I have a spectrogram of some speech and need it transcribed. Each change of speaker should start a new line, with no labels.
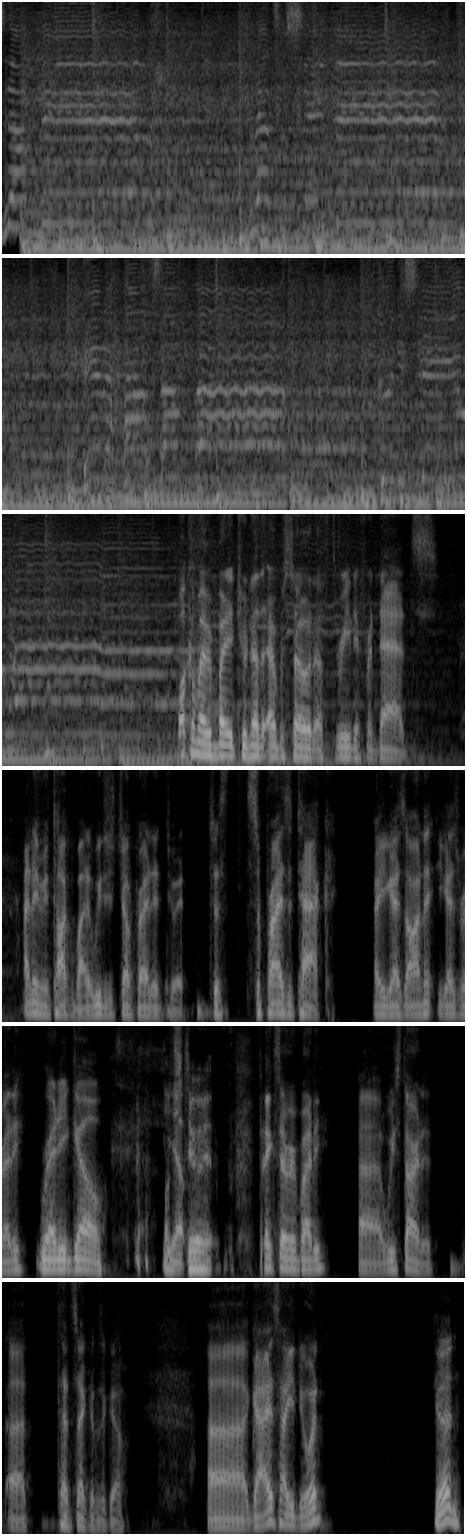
There's nothing that's a safe thing in a house on fire. Could you stay a while?
Welcome everybody to another episode of Three Different Dads. I didn't even talk about it. We just jumped right into it. Just surprise attack. Are you guys on it? You guys ready?
Ready to go.
Let's
Yep.
do it.
Thanks everybody. Uh, we started uh, ten seconds ago. Uh, guys, how you doing?
Good.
